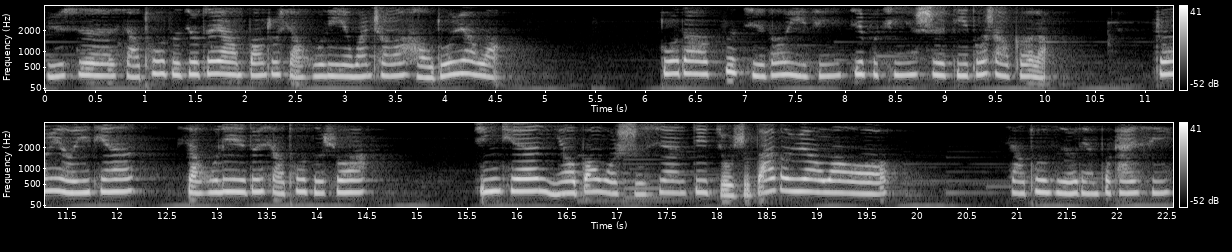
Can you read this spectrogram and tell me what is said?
于是，小兔子就这样帮助小狐狸完成了好多愿望，多到自己都已经记不清是第多少个了。终于有一天，小狐狸对小兔子说：“今天你要帮我实现第九十八个愿望哦。”小兔子有点不开心，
